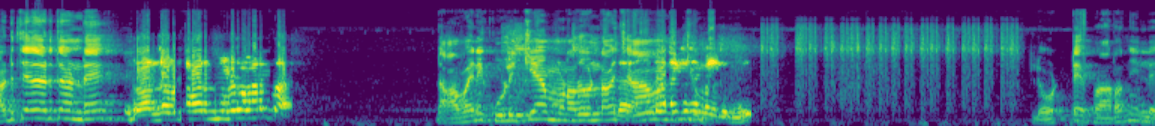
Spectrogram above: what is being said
അടുത്ത ഏതെടുത്തോണ്ടേ അവന് കുളിക്കാൻ പോണം അതുകൊണ്ട് അവൻ ചാവടിക്കും ലോട്ടെ പറഞ്ഞില്ല?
